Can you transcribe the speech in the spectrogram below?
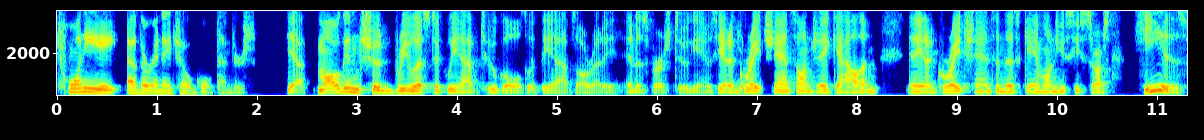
28 other NHL goaltenders. Yeah, Malgin should realistically have two goals with the Avs already in his first two games. He had a great chance on Jake Allen, and he had a great chance in this game on Juuse Saros. He is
